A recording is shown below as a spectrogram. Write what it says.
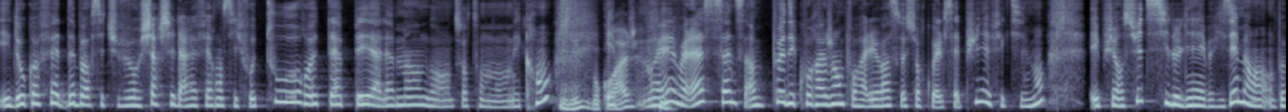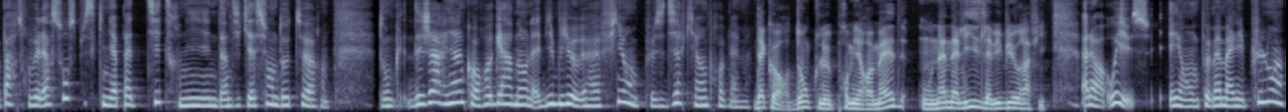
Et donc, en fait, d'abord, si tu veux rechercher la référence, il faut tout retaper à la main dans, sur ton écran. Mhm, Bon courage. Et- ouais, voilà, ça, c'est un peu décourageant pour aller voir ce sur quoi elle s'appuie, effectivement. Et puis ensuite, si le lien est brisé, mais on ne peut pas retrouver la source puisqu'il n'y a pas de titre ni d'indication d'auteur. Donc déjà, rien qu'en regardant la bibliographie, on peut se dire qu'il y a un problème. D'accord, donc le premier remède, on analyse la bibliographie. Alors oui, et on peut même aller plus loin.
